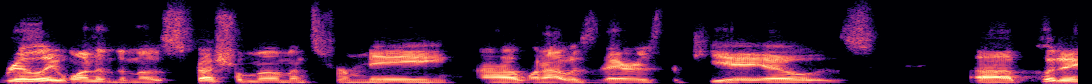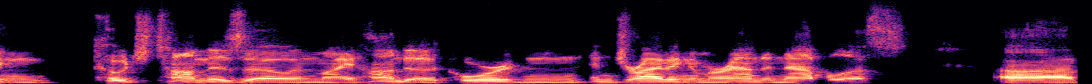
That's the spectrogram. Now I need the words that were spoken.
really, one of the most special moments for me uh, when I was there as the PAO was uh, putting Coach Tom Izzo in my Honda Accord and, and driving him around Annapolis uh,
